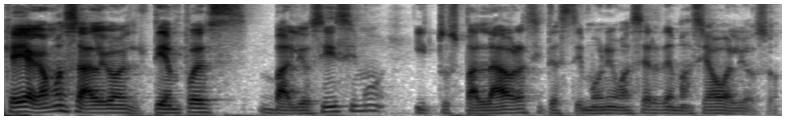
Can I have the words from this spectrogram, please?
Que hagamos algo, el tiempo es valiosísimo y tus palabras y testimonio va a ser demasiado valioso.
